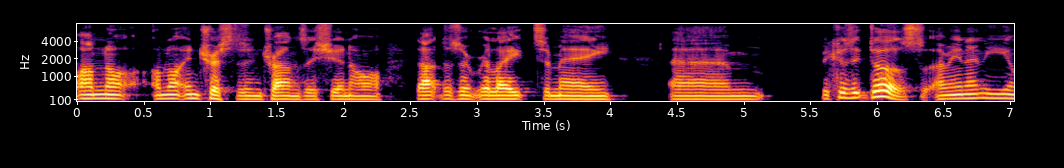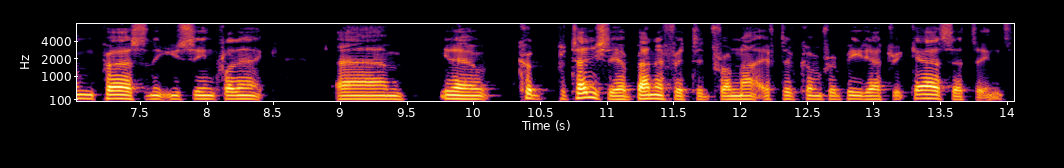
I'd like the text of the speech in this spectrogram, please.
I'm not I'm not interested in transition or that doesn't relate to me um, because it does. I mean, any young person that you see in clinic, um, you know, could potentially have benefited from that if they've come from pediatric care settings.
